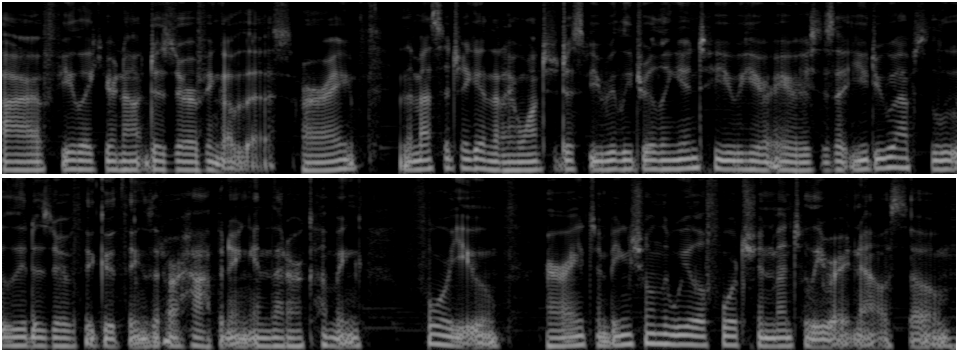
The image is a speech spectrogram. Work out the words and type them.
uh, feel like you're not deserving of this. All right. And the message again that I want to just be really drilling into you here, Aries, is that you do absolutely deserve the good things that are happening and that are coming for you. All right. I'm being shown the Wheel of Fortune mentally right now. So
